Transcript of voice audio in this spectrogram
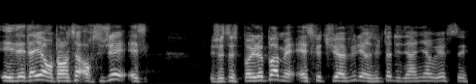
Et, et d'ailleurs, en parlant de ça, hors sujet, je te spoile pas, mais est-ce que tu as vu les résultats du dernier UFC?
